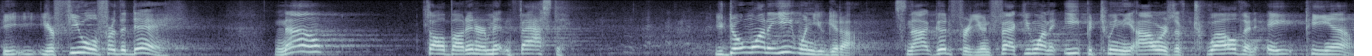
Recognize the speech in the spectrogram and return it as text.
your fuel for the day. Now, it's all about intermittent fasting. You don't want to eat when you get up. It's not good for you. In fact, you want to eat between the hours of 12 and 8 p.m.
